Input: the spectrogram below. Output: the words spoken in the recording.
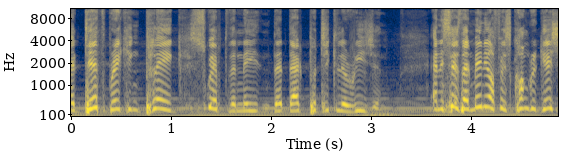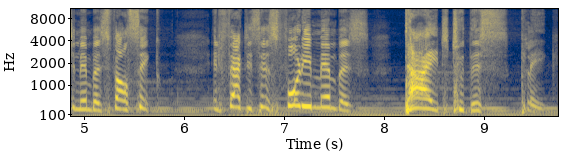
a death breaking plague swept the, that, that particular region. And it says that many of his congregation members fell sick. In fact, it says 40 members died to this plague.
